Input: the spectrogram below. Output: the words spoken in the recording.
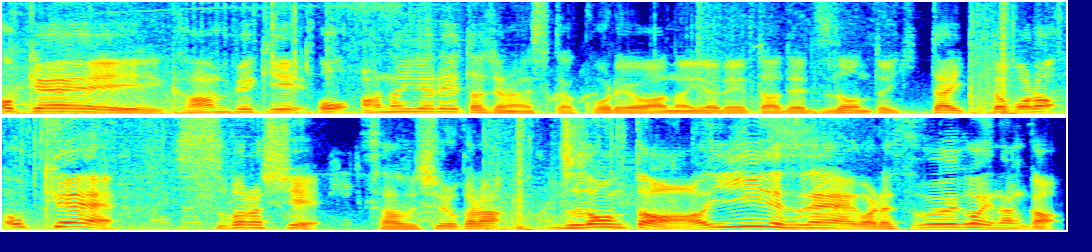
オッケー完璧おアナイアレーターじゃないですかこれをアナイアレーターでズドンといきたいところオッケー素晴らしいさあ後ろからズドンといいですねこれすごいなんか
